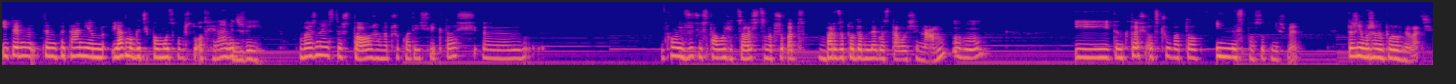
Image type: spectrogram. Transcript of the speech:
i tym, tym pytaniem, jak mogę Ci pomóc, po prostu otwieramy drzwi. Ważne jest też to, że na przykład jeśli ktoś yy, komuś w życiu stało się coś, co na przykład bardzo podobnego stało się nam, Mhm. i ten ktoś odczuwa to w inny sposób niż my. Też nie możemy porównywać,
